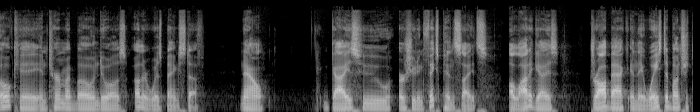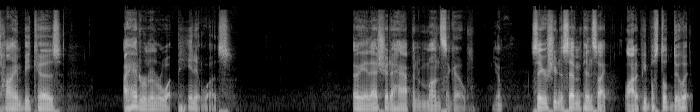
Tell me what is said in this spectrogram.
okay, and turn my bow and do all this other whiz bang stuff. Now, guys who are shooting fixed pin sights, a lot of guys draw back and they waste a bunch of time because I had to remember what pin it was. Okay, that should have happened months ago. Yep. Say you're shooting a seven pin sight. A lot of people still do it.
